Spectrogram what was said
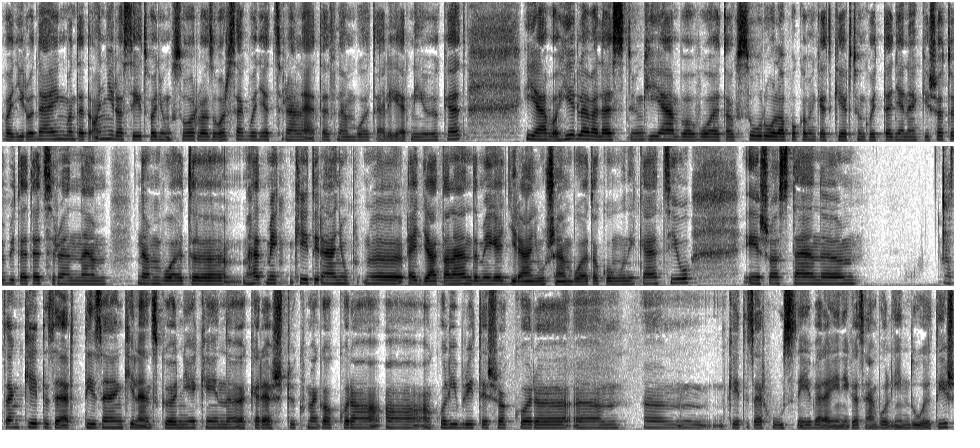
vagy irodáinkban, tehát annyira szét vagyunk szórva az országban, hogy egyszerűen lehetetlen volt elérni őket. Hiába hírleveleztünk, hiába voltak szórólapok, amiket kértünk, hogy tegyenek ki, stb. Tehát egyszerűen nem, nem volt, hát még két irányú egyáltalán, de még egy irányú sem volt a kommunikáció, és aztán aztán 2019 környékén kerestük meg akkor a, a, a kolibrit, és akkor um, um, 2020 év elején igazából indult is,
